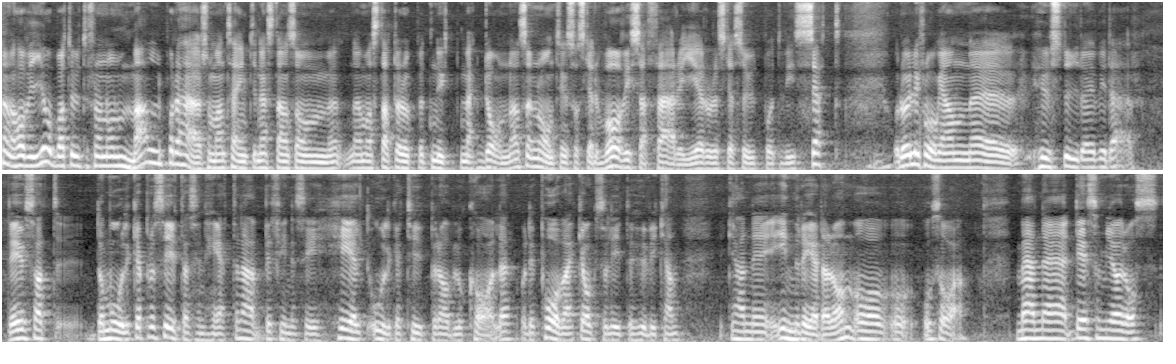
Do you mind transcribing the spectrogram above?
har vi jobbat utifrån någon mall på det här som man tänker nästan som när man startar upp ett nytt McDonalds eller någonting så ska det vara vissa färger och det ska se ut på ett visst sätt. Och då är frågan eh, hur styrda är vi där? Det är ju så att de olika Procivitas-enheterna befinner sig i helt olika typer av lokaler och det påverkar också lite hur vi kan, kan eh, inreda dem och, och, och så. Men eh, det som gör oss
